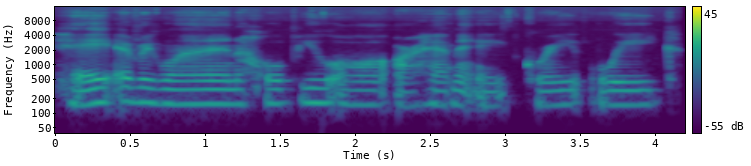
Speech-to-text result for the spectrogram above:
Hey, everyone. Hope you all are having a great week.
